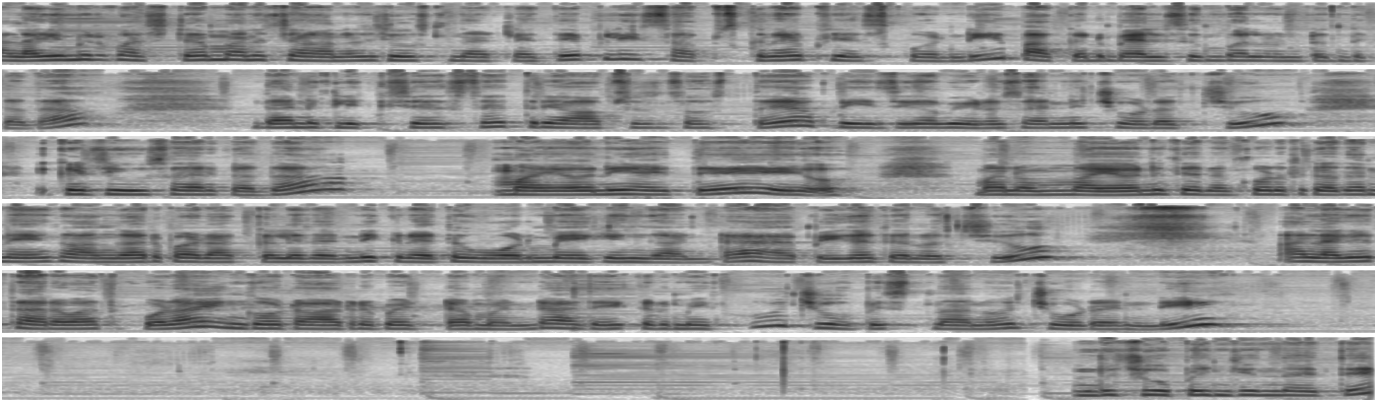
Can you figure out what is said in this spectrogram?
అలాగే మీరు ఫస్ట్ టైం మన ఛానల్ చూస్తున్నట్లయితే ప్లీజ్ సబ్స్క్రైబ్ చేసుకోండి. పక్కన బెల్ సింబల్ ఉంటుంది కదా దాన్ని క్లిక్ చేస్తే త్రీ ఆప్షన్స్ వస్తాయి. అప్పుడు ఈజీగా వీడియోస్ అన్నీ చూడొచ్చు. ఇక్కడ చూసారు కదా మయోని అయితే మనం మయోని తినకూడదు కదా నేను కంగారు పడక్కర్లేదండి. ఇక్కడైతే ఓన్ మేకింగ్ అంట హ్యాపీగా తినొచ్చు. అలాగే తర్వాత కూడా ఇంకోటి ఆర్డర్ పెట్టామండి. అదే ఇక్కడ మీకు చూపిస్తున్నాను చూడండి. ముందు చూపించింది అయితే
